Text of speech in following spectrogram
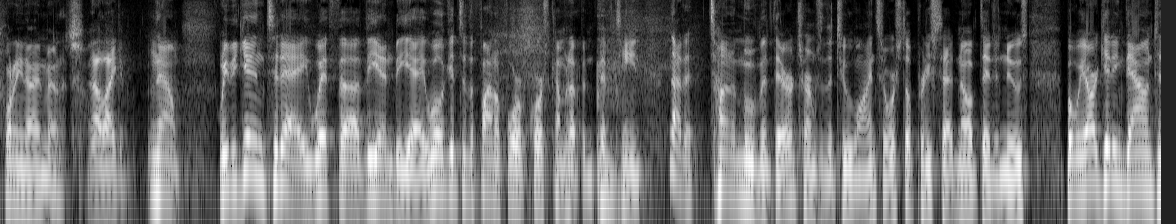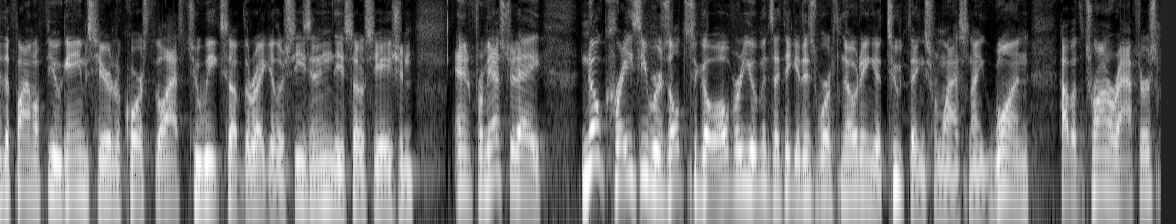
29 minutes. I like it. Now, we begin today with uh, the NBA. We'll get to the Final Four, of course, coming up in 15. Not a ton of movement there in terms of the two lines, so we're still pretty set. No updated news. But we are getting down to the final few games here, and of course, the last two weeks of the regular season in the association. And from yesterday, no crazy results to go over, Youmans. I think it is worth noting uh, two things from last night. One, how about the Toronto Raptors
